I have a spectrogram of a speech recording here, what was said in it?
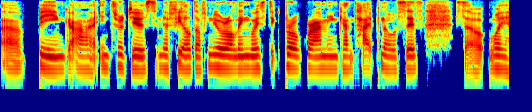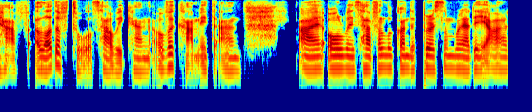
uh, being uh, introduced in the field of neurolinguistic programming and hypnosis. So we have a lot of tools how we can overcome it. And I always have a look on the person where they are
